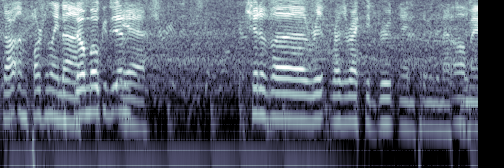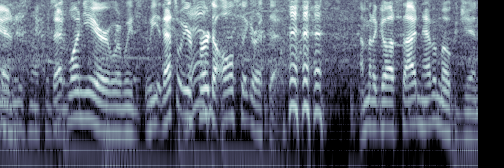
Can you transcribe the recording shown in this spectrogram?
So unfortunately not. No Mokujin? Yeah. Should have uh, re- resurrected Groot and put him in the match. Oh man, he was Mokujin. that one year when we, we that's what we Yeah. referred to all cigarettes as. I'm gonna go outside and have a Mokujin.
